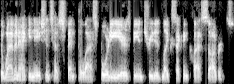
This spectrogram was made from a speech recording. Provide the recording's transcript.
The Wabanaki nations have spent the last 40 years being treated like second class sovereigns.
